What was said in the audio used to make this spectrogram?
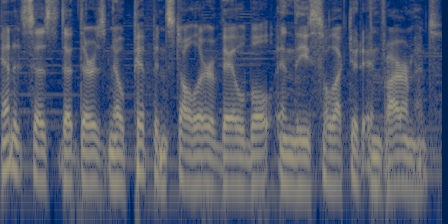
And it says that there's no pip installer available in the selected environment.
